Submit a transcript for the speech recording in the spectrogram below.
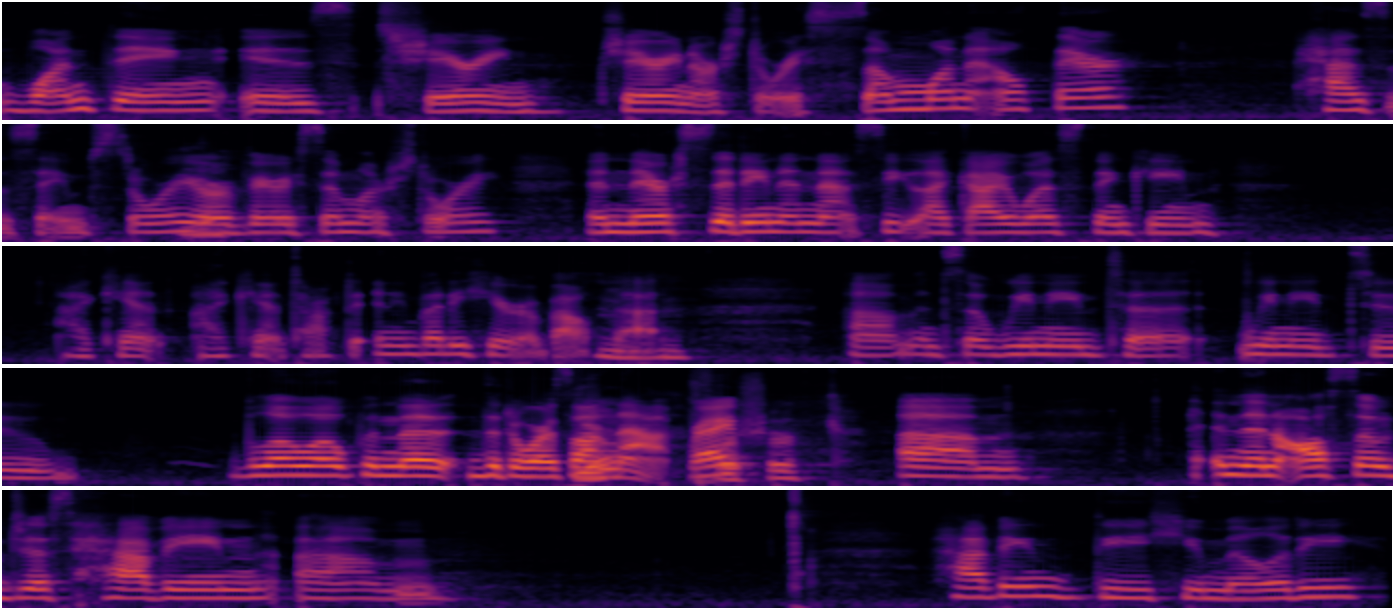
one thing is sharing sharing our stories. Someone out there has the same story yeah. or a very similar story, and they're sitting in that seat like I was, thinking, "I can't, I can't talk to anybody here about mm-hmm. that." Um, and so we need to we need to blow open the, the doors on that, right? For sure. Um, and then also just having um, having the humility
